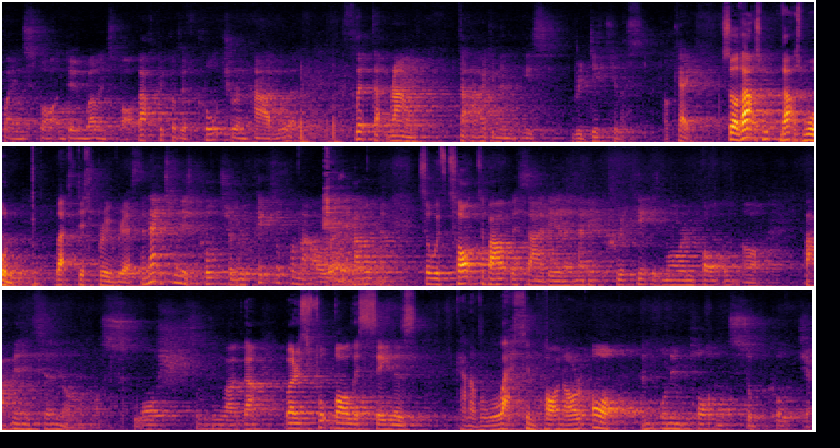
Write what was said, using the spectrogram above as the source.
playing sport and doing well in sport. That's because of culture and hard work. Flip that round, that argument is ridiculous. Okay, so that's, that's one. Let's disprove race. The next one is culture. We've picked up on that already, haven't we? So we've talked about this idea that maybe cricket is more important, or badminton, or, or squash, something like that, whereas football is seen as kind of less important or, or an unimportant subculture.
